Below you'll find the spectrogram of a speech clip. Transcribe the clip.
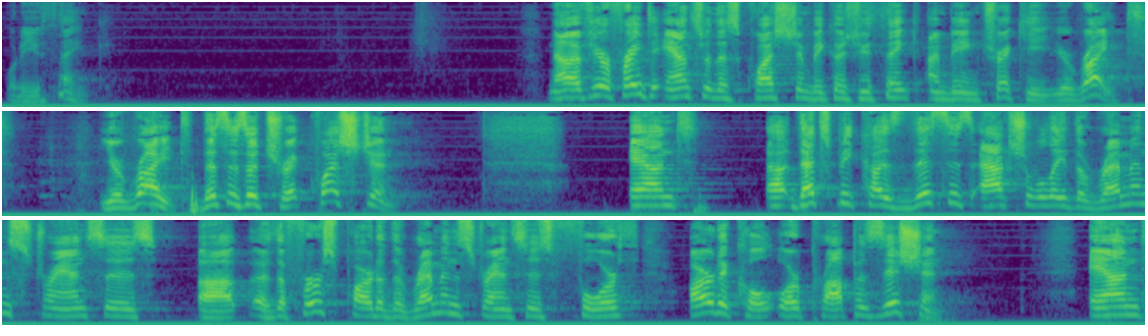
What do you think? Now, if you're afraid to answer this question because you think I'm being tricky, you're right. You're right. This is a trick question. And uh, that's because this is actually the remonstrance's, uh, the first part of the remonstrance's fourth article or proposition. And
